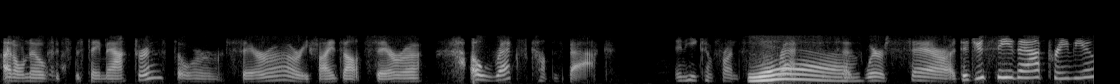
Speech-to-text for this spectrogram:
I don't know if it's the same actress or Sarah or he finds out Sarah. Oh, Rex comes back and he confronts Rex and says, "Where's Sarah?" Did you see that preview?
